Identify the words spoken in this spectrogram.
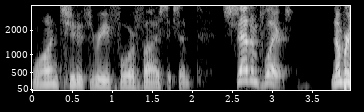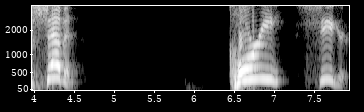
One, two, three, four, five, six, seven. Seven players. Number seven, Corey Seager.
